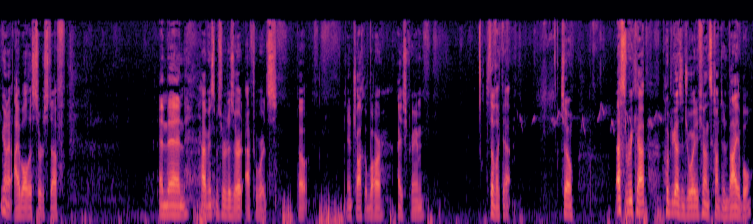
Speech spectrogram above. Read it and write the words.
You kind of eyeball this sort of stuff. And then having some sort of dessert afterwards. About, you know, chocolate bar, ice cream, stuff like that. So, that's the recap. Hope you guys enjoyed. If you found this content valuable,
